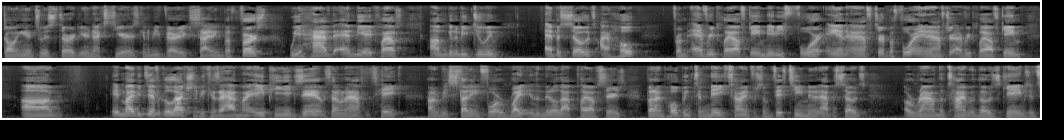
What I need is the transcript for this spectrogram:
Going into his third year next year is going to be very exciting. But first, we have the NBA playoffs. I'm going to be doing episodes, I hope, from every playoff game, maybe before and after, before and after every playoff game. Um, it might be difficult actually because I have my AP exams that I'm to have to take. I'm to be studying for right in the middle of that playoff series, but I'm hoping to make time for some 15 minute episodes around the time of those games. It's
